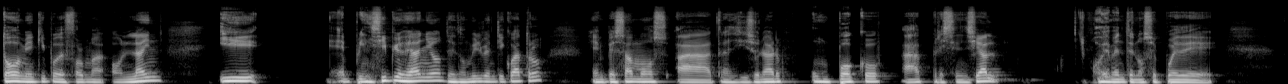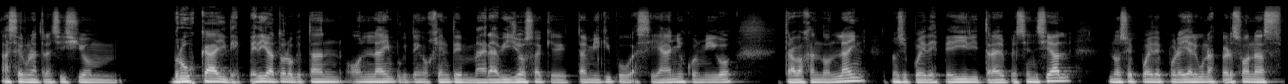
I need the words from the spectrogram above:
todo mi equipo de forma online y en principios de año de 2024 empezamos a transicionar un poco a presencial. Obviamente no se puede hacer una transición brusca y despedir a todo lo que están online porque tengo gente maravillosa que está en mi equipo hace años conmigo trabajando online. No se puede despedir y traer presencial. No se puede, por ahí algunas personas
